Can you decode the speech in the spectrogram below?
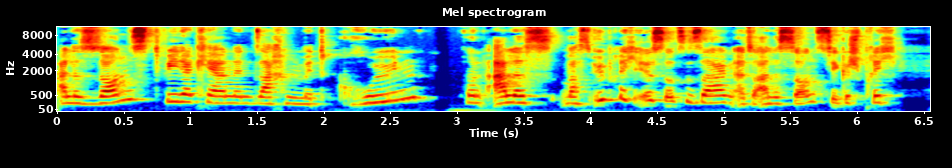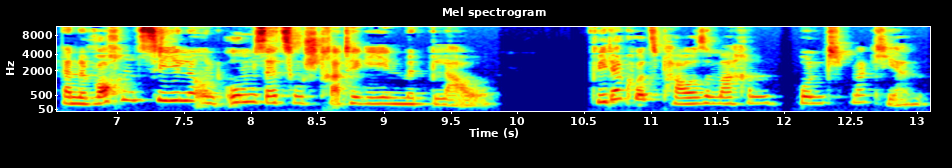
alle sonst wiederkehrenden Sachen mit grün und alles, was übrig ist sozusagen, also alles sonstige, sprich deine Wochenziele und Umsetzungsstrategien mit blau. Wieder kurz Pause machen und markieren.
